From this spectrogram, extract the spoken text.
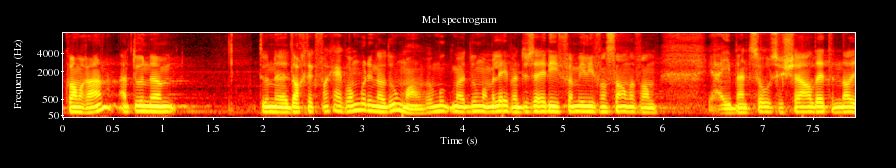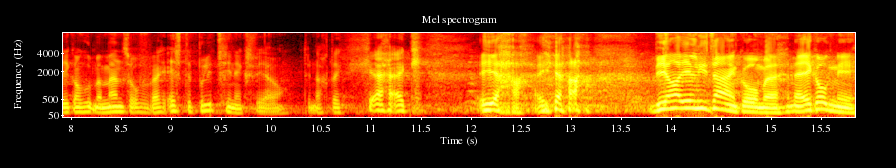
kwam eraan. En toen, um, toen dacht ik van, kijk, wat moet ik nou doen, man? Wat moet ik nou doen met mijn leven? En toen zei die familie van Sanne van, ja, je bent zo sociaal, dit en dat, je kan goed met mensen overweg. Is de politie niks voor jou? Toen dacht ik, gek. Ja, ja. Die had je niet aankomen. Nee, ik ook niet.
